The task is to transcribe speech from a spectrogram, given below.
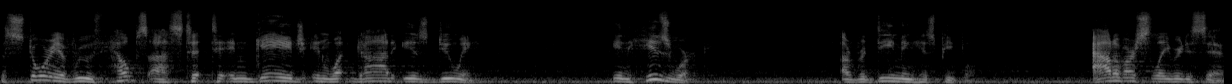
The story of Ruth helps us to, to engage in what God is doing in his work of redeeming his people out of our slavery to sin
